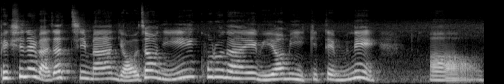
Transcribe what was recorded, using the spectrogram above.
백신을 맞았지만 여전히 코로나의 위험이 있기 때문에 어,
